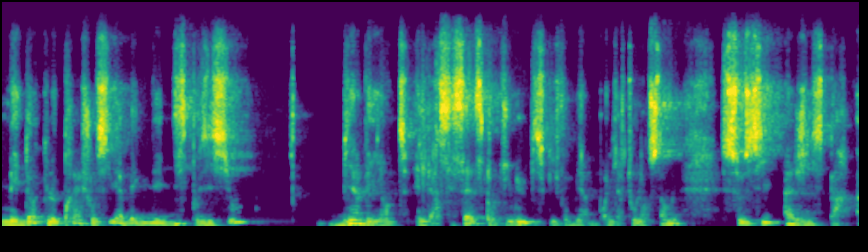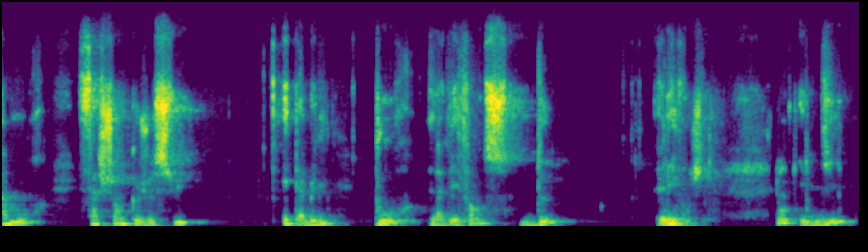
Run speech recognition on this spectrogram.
Mais d'autres le prêchent aussi avec des dispositions bienveillantes. Et le verset 16 continue, puisqu'il faut bien lire tout l'ensemble. Ceux-ci agissent par amour, sachant que je suis établi pour la défense de l'évangile. Donc il dit,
